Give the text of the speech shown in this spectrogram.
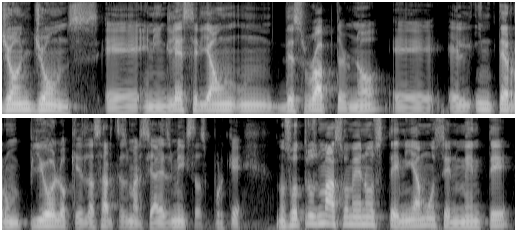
John Jones, eh, en inglés sería un, disruptor, ¿no? Eh, él interrumpió lo que es las artes marciales mixtas, porque nosotros más o menos teníamos en mente,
